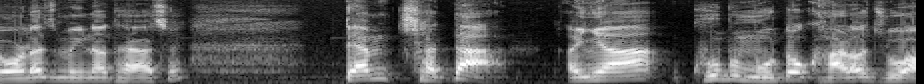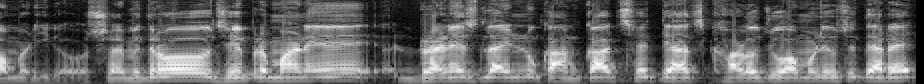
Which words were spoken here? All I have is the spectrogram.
દોઢ જ મહિના થયા છે. તેમ છતાં, અહીંયા ખૂબ મોટો ખાડો જોવા મળી રહ્યો છે. મિત્રો, જે પ્રમાણે ડ્રેનેજ લાઇનનું કામકાજ છે, ત્યાં જ ખાડો જોવા મળ્યો છે. ત્યારે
